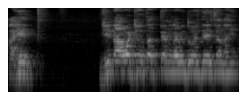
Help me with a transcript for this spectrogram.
आहेत. जी नावं ठेवतात त्यांना बी दोष द्यायचा नाही.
